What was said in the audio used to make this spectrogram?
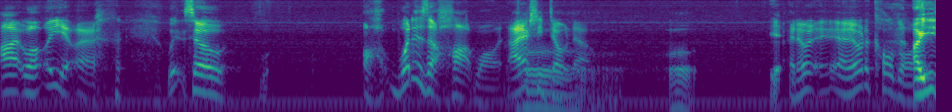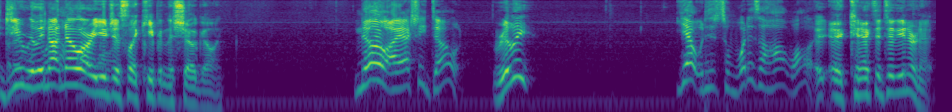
I well yeah. Uh, so, uh, what is a hot wallet? I actually don't know. Oh. Yeah. I know. I know what a cold wallet. Are you? is, Do you really not know, or are you wallet? just like keeping the show going? No, I actually don't. Really? Yeah. What is, so what is a hot wallet? Uh, uh, connected to the internet?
